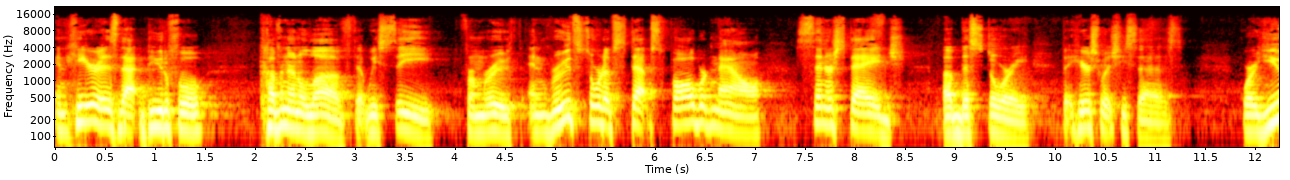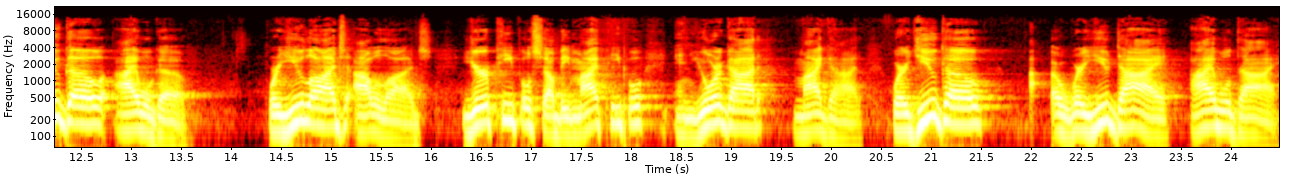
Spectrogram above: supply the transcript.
And here is that beautiful covenantal love that we see from Ruth. And Ruth sort of steps forward now, center stage of this story. But here's what she says Where you go, I will go. Where you lodge, I will lodge. Your people shall be my people, and your God, my God. Where you go, or where you die, I will die.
